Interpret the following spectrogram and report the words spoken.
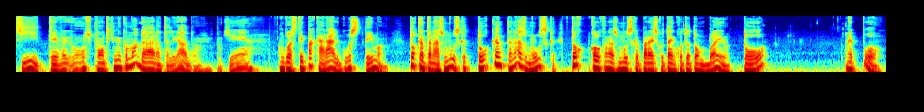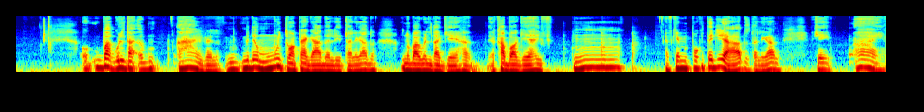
que teve uns pontos que me incomodaram, tá ligado? Porque gostei pra caralho, gostei, mano. Tô cantando as músicas? Tô cantando as músicas. Tô colocando as músicas para escutar enquanto eu tomo banho? Tô. Mas, pô, o bagulho da. Ai, velho, me deu muito uma pegada ali, tá ligado? No bagulho da guerra. Acabou a guerra e. Hum, eu fiquei um pouco entediado, tá ligado? Fiquei. Ai,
